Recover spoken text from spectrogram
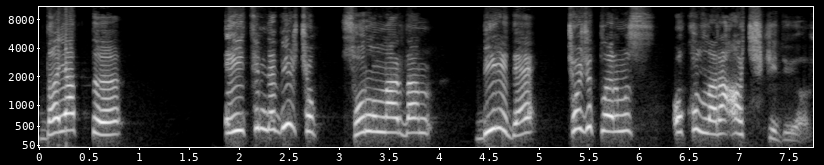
dayattığı eğitimde birçok sorunlardan biri de çocuklarımız okullara aç gidiyor.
